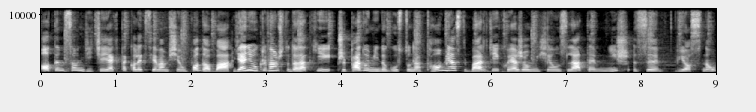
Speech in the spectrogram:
o tym sądzicie, jak ta kolekcja Wam się podoba. Ja nie ukrywam, że te dodatki przypadły mi do gustu, natomiast bardziej kojarzą mi się z latem niż z wiosną.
